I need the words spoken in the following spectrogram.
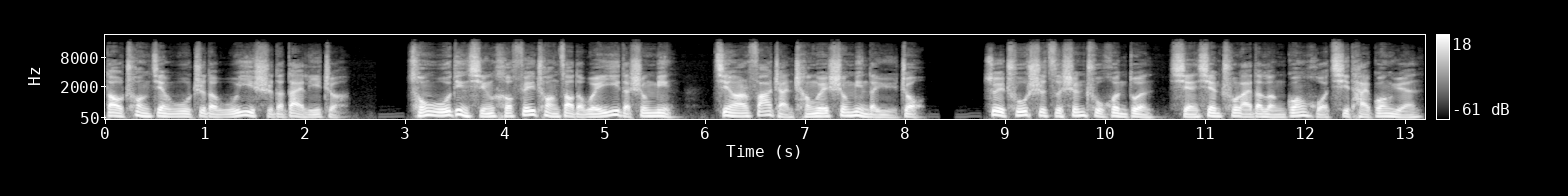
到创建物质的无意识的代理者，从无定型和非创造的唯一的生命，进而发展成为生命的宇宙。最初是自身处混沌显现出来的冷光火气态光源，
